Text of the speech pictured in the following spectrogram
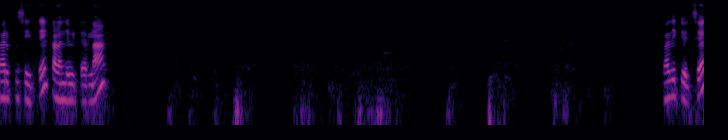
பருப்பு சேர்த்து கலந்து விட்டுடலாம் வதக்கி வச்ச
